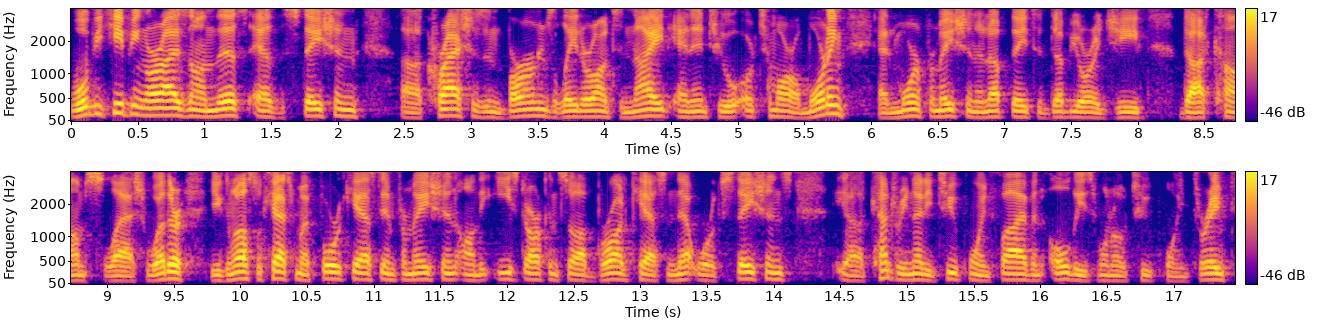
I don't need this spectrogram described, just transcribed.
we'll be keeping our eyes on this as the station uh, crashes and burns later on tonight and into or tomorrow morning. And more information and updates at wreg.com/weather. You can also catch my forecast information on the East Arkansas Broadcast Network stations, uh, Country 92.5 and Oldies 102.3.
